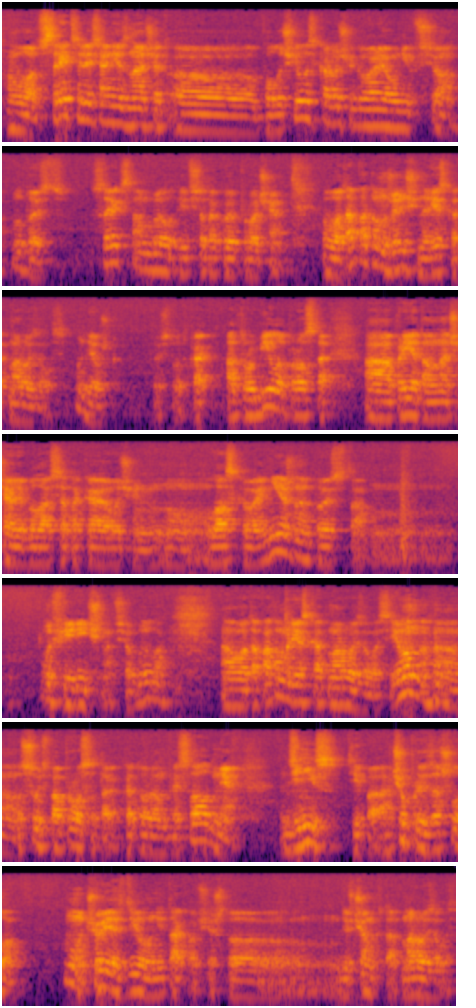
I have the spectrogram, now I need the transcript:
Вот, встретились они, значит, э, получилось, короче говоря, у них все. Ну, то есть, секс там был и все такое прочее. Вот, а потом женщина резко отморозилась. Ну, девушка. То есть, вот как отрубила просто. А, при этом вначале была вся такая очень, ну, ласковая, нежная, то есть, там, ну, феерично все было. А, вот, а потом резко отморозилась. И он, суть вопроса, который он прислал мне, Денис, типа, а что произошло? Ну, что я сделал не так вообще, что девчонка-то отморозилась.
